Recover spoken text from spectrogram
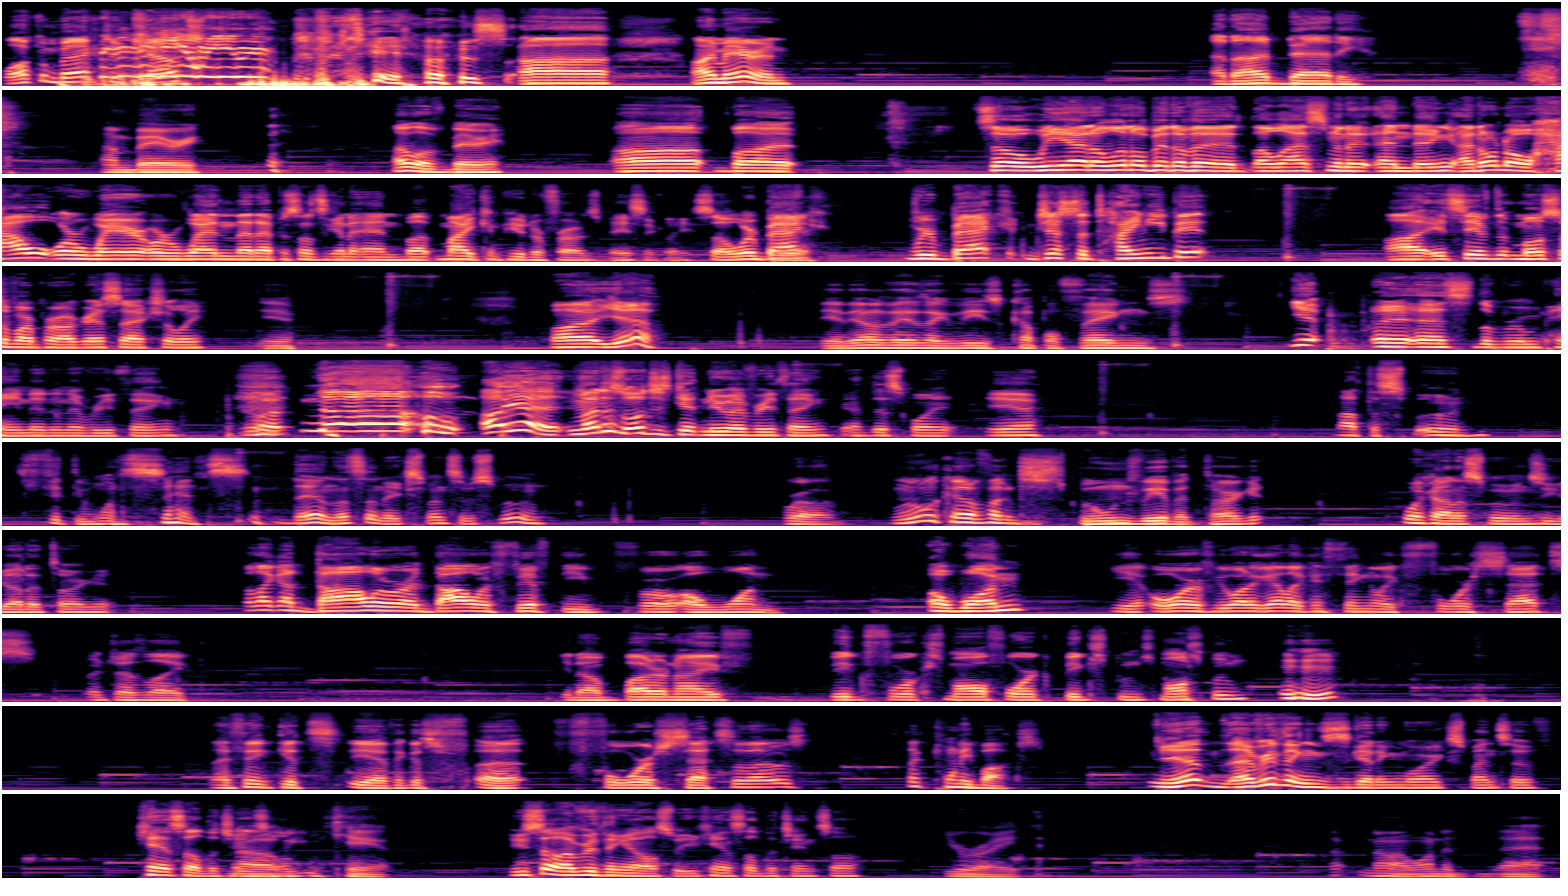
Welcome back to Couch Potatoes. Uh, I'm Aaron. And I'm Daddy. I'm Barry. I love Barry. Uh, but so we had a little bit of a, a last minute ending. I don't know how or where or when that episode's gonna end, but my computer froze basically. So we're back. We're back just a tiny bit. Uh, it saved most of our progress actually. Yeah. But yeah. Yeah, the other thing is like these couple things. Yep. Uh, That's the room painted and everything. What? No! Oh yeah, might as well just get new everything at this point. Yeah. Not the spoon. It's 51 cents. Damn, that's an expensive spoon. Bro, you know what kind of fucking spoons we have at Target? What kind of spoons you got at Target? They're like a dollar or a dollar fifty for a one. A one? Yeah, or if you want to get like a thing like four sets, which is like, you know, butter knife, big fork, small fork, big spoon, small spoon. Mm-hmm. I think it's yeah, I think it's uh four sets of those. It's like twenty bucks. Yeah, everything's getting more expensive. Can't sell the chainsaw. we, we can't. you sell everything else, but you can't sell the chainsaw. You're right. No, I wanted that.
